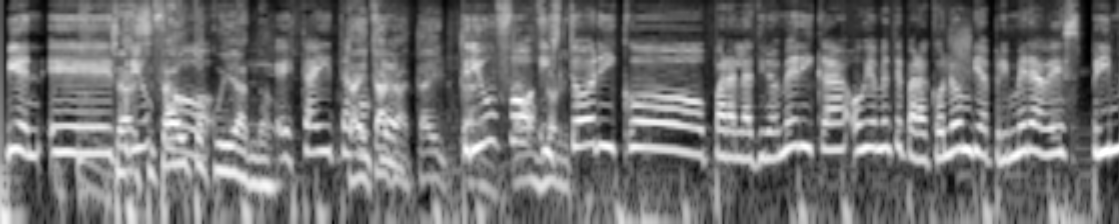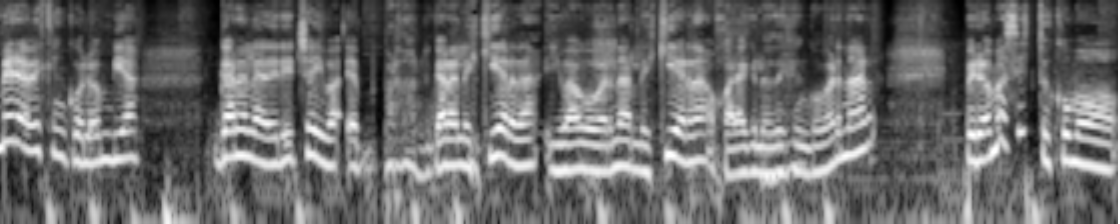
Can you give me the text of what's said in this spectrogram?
Bien, eh, O sea, se triunfo. está autocuidando. Está ahí, está, Está ahí, con está Flor. acá, está ahí, está- triunfo histórico para Latinoamérica, obviamente para Colombia, primera vez, primera vez que en Colombia gana la derecha y va, eh, perdón, gana la izquierda y va a gobernar la izquierda. Ojalá que los dejen gobernar. Pero además esto es como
